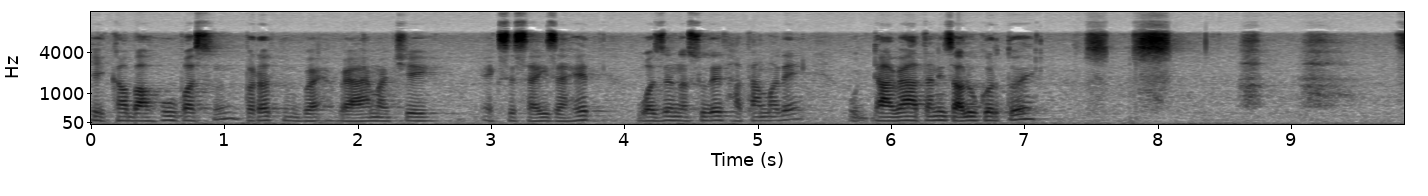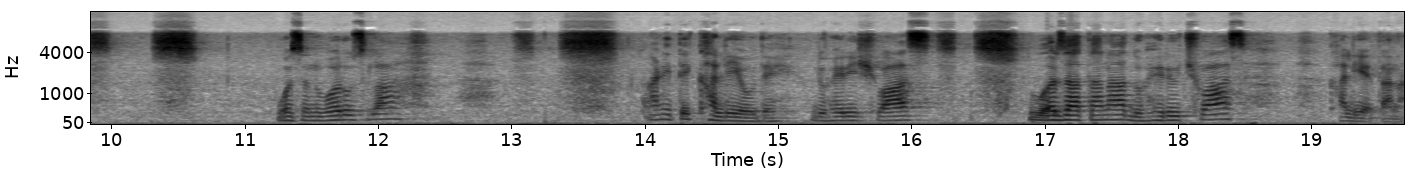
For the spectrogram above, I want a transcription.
एका बाहूपासून परत व्या व्यायामाची एक्सरसाइज आहेत. वजन असू देत हातामध्ये. डाव्या हाताने चालू करतो आहे वजन वर उचला. आणि ते खाली येऊ दे. दुहेरी श्वास. वर जाताना दुहेरी श्वास. खाली येताना.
